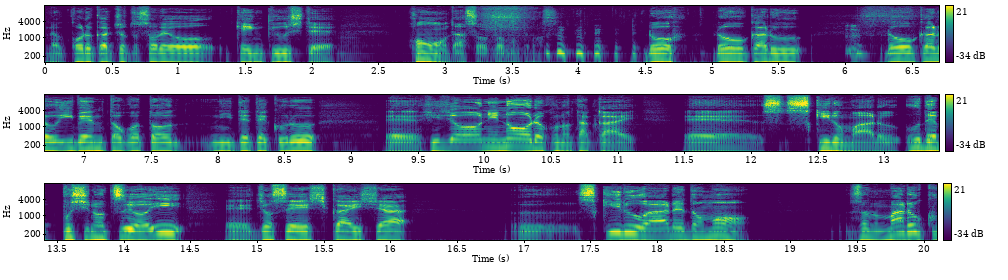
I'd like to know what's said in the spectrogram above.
らこれからちょっとそれを研究して本を出そうと思ってます。ローローカル、ローカルイベントごとに出てくる、えー非常に能力の高い、えーススキルもある、腕っぷしの強い、えー女性司会者、うスキルはあれども、その丸く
